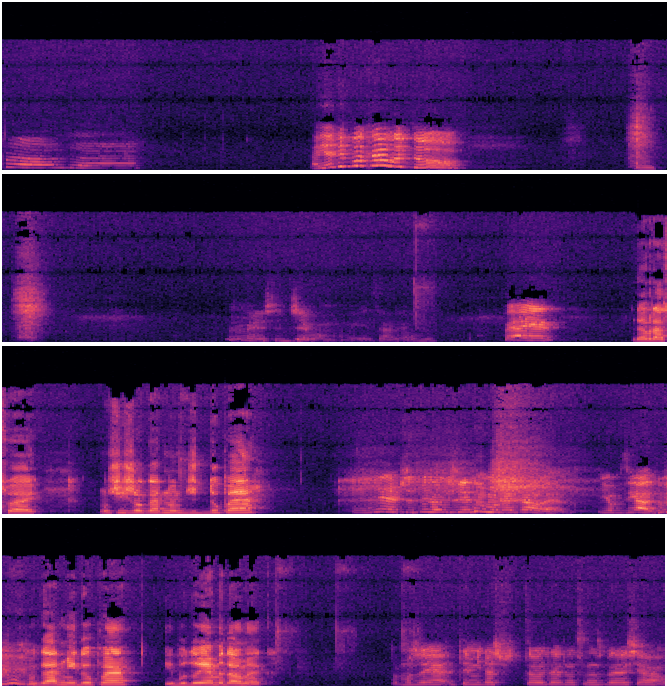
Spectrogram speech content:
Proszę. A ja nie płakałem, no! Hmm. No się dzieło moje. Frajer! Dobra, słuchaj. Musisz ogarnąć dupę. Nie, przed chwilą już jedną ogarnąłem. I ją zjadłem. Ogarnij dupę i budujemy domek. To może ja, ty mi dasz całe drewno, co nazbierałeś, ja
